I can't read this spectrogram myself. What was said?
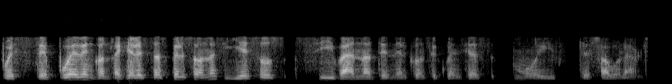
pues se pueden contagiar estas personas y esos sí van a tener consecuencias muy desfavorables.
